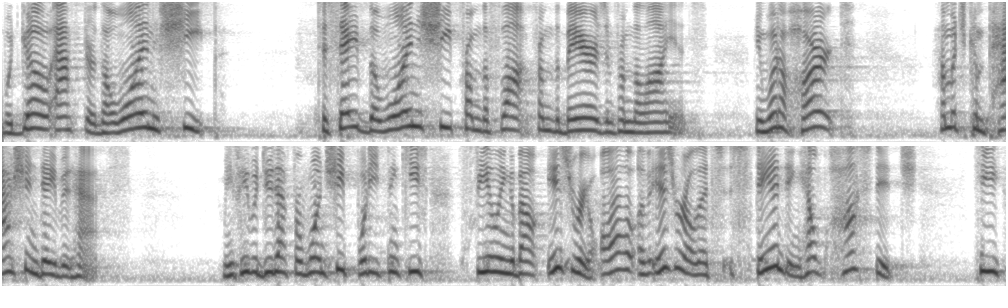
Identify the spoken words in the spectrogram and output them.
would go after the one sheep to save the one sheep from the flock, from the bears and from the lions. I mean, what a heart. How much compassion David has. I mean, if he would do that for one sheep, what do you think he's feeling about Israel? All of Israel that's standing, held hostage. He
